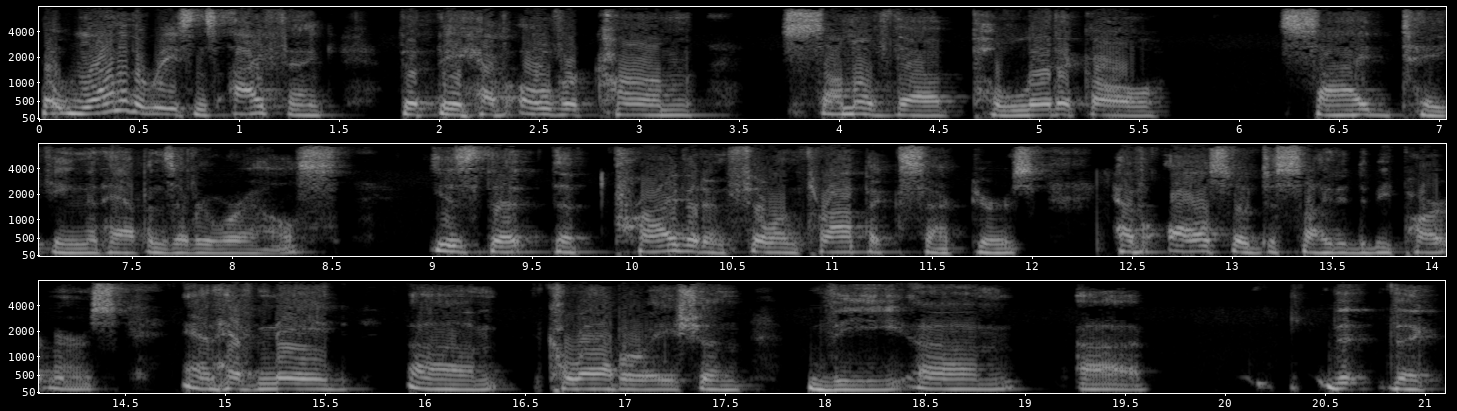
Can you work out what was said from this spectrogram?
But one of the reasons I think that they have overcome some of the political side taking that happens everywhere else is that the private and philanthropic sectors have also decided to be partners and have made um, collaboration the, um, uh, the the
